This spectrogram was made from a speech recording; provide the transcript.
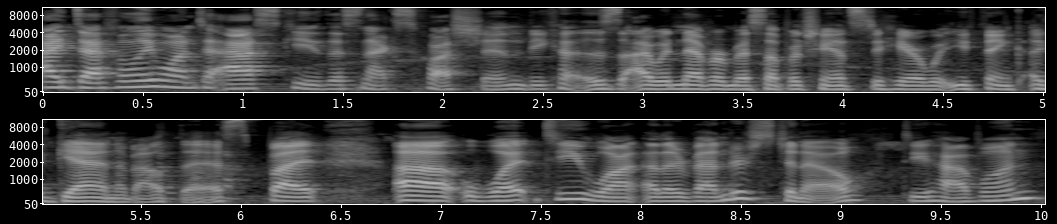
I definitely want to ask you this next question because I would never miss up a chance to hear what you think again about this. But uh, what do you want other vendors to know? Do you have one?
